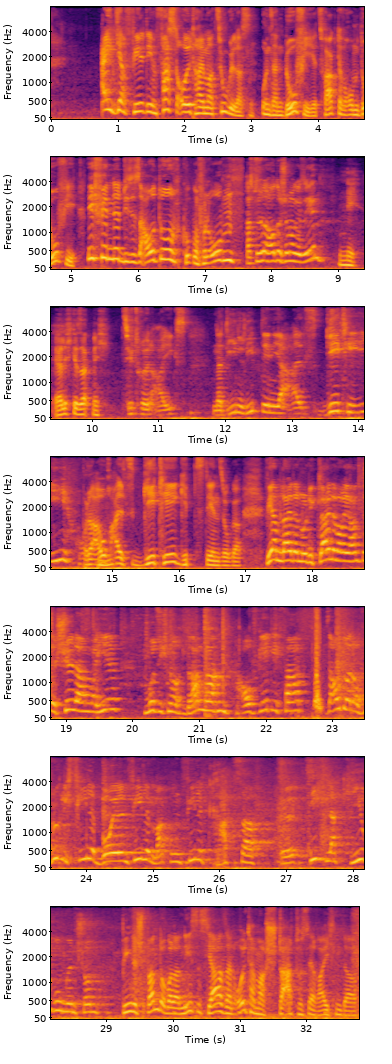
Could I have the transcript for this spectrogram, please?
ein Jahr fehlt dem fast Oldtimer zugelassen. Unseren Dofi. Jetzt fragt er, warum Dofi? Ich finde dieses Auto, guck mal von oben. Hast du das Auto schon mal gesehen? Nee, ehrlich gesagt nicht. Citroën AX. Nadine liebt den ja als GTI oder auch als GT gibt es den sogar. Wir haben leider nur die kleine Variante. Schilder haben wir hier. Muss ich noch dran machen. Auf geht die Fahrt. Das Auto hat auch wirklich viele Beulen, viele Macken, viele Kratzer, äh, zig Lackierungen schon. Bin gespannt, ob er dann nächstes Jahr seinen Oldtimer-Status erreichen darf.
